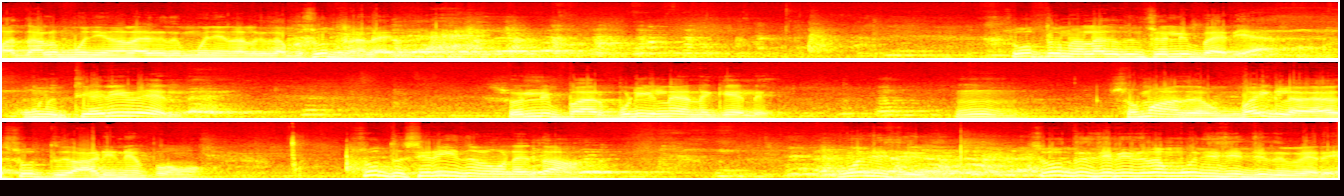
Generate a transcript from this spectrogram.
பார்த்தாலும் மூஞ்சி நல்லா இருக்குது மூஞ்சி நல்லா இருக்குது அப்போ சூத்து நல்லா இல்லையா? சூத்து நல்லா இருக்குதுன்னு சொல்லிப்பாரியா? உனக்கு தெரியவே இல்லை. சொல்லிப்பார் பிடிக்கலன்னா என்ன கேளு? ம். சும்மா அந்த பைக்கில் சூத்து ஆடினே போவோம். சூத்து சிரிக்குது உடனே தான். மூஞ்சி சிரிச்சு. சூத்து சிரிச்சுனா மூஞ்சி சிரிச்சது வேறு.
